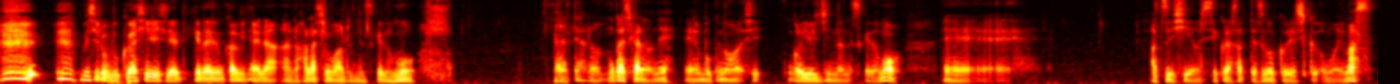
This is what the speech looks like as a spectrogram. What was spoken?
むしろ僕が支援しないといけないのか？みたいなあの話もあるんですけども。だってあの昔からのね、えー、僕のご友人なんですけども、えー、熱い支援をしてくださってすごく嬉しく思います。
